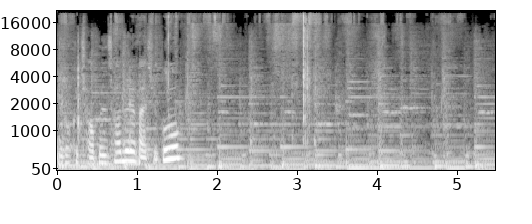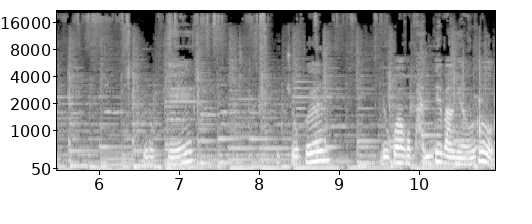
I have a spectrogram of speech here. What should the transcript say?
이렇게 접은 선을 가지고 이렇게 이쪽은 요거하고 반대 방향으로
